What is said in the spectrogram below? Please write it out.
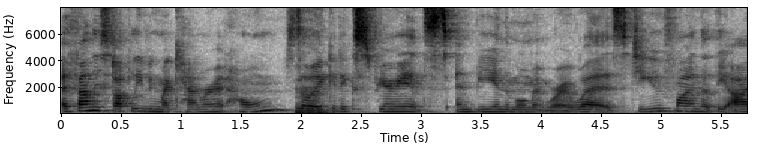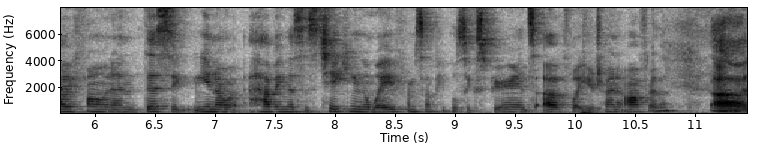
i finally stopped leaving my camera at home so i Mm. could experience and be in the moment where i was do you find that the iphone and this you know having this is taking away from some people's experience of what you're trying to offer them Uh,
